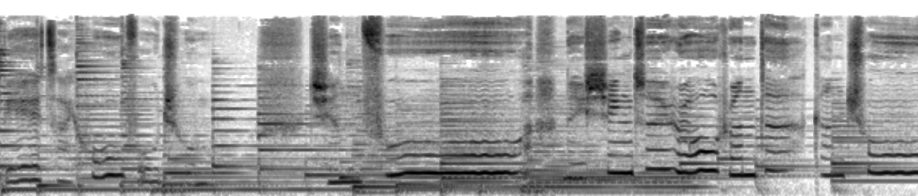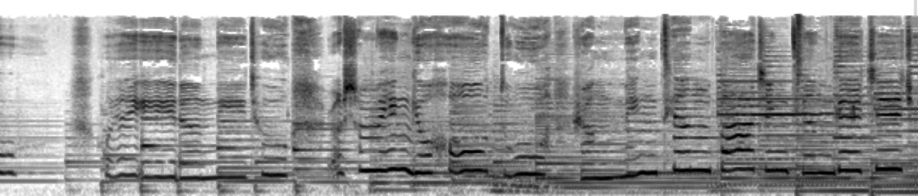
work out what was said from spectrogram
别在乎付出，潜伏内心最柔软的感触，回忆的泥土，让生命有厚度，让明天把今天给记住，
